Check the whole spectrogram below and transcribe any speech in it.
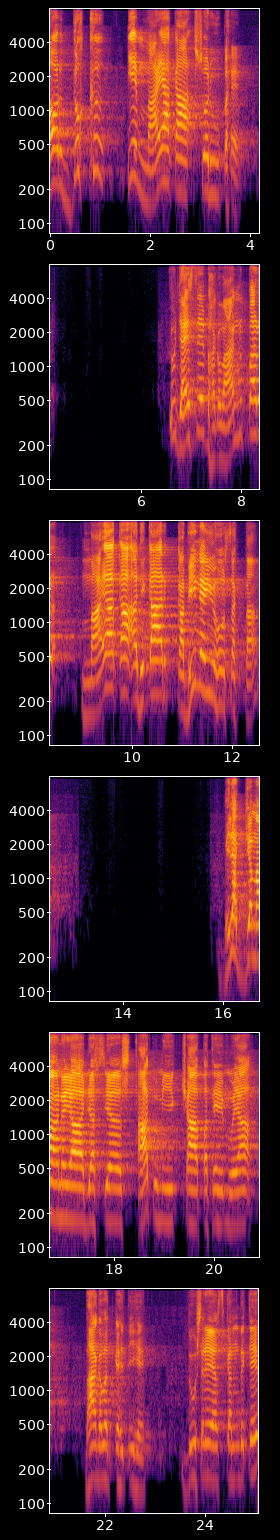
और दुख ये माया का स्वरूप है। तो जैसे भगवान पर माया का अधिकार कभी नहीं हो सकता, विलज्जमान विलज्जमानया जस्य स्थातुमीक्षा पथे मुया, भागवत कहती है, दूसरे स्कंद के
